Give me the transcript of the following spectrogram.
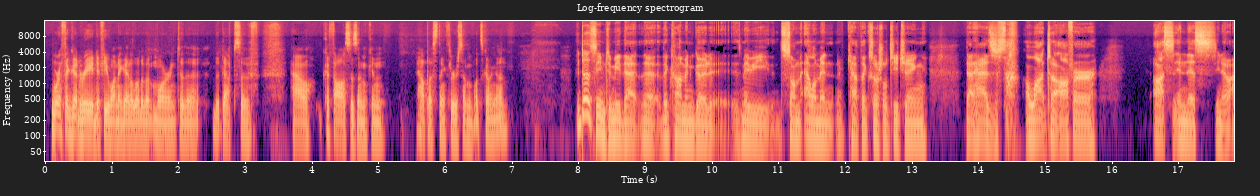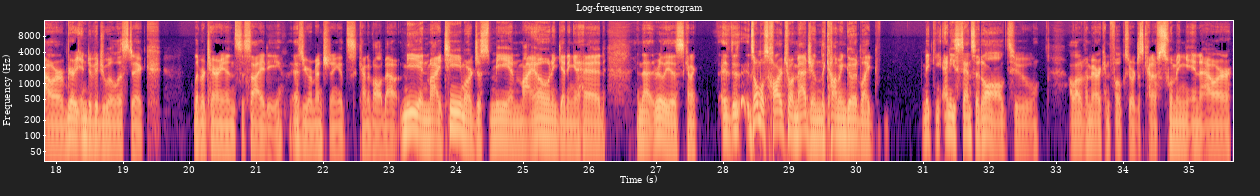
worth a good read if you want to get a little bit more into the, the depths of how Catholicism can help us think through some of what's going on. It does seem to me that the the common good is maybe some element of Catholic social teaching that has just a lot to offer us in this, you know, our very individualistic libertarian society. As you were mentioning, it's kind of all about me and my team or just me and my own and getting ahead. And that really is kind of it's almost hard to imagine the common good like making any sense at all to a lot of American folks who are just kind of swimming in our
